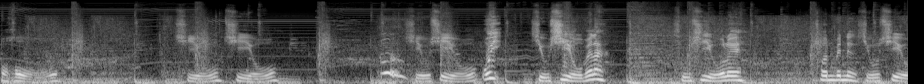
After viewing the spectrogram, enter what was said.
โอ้โหฉิวฉิวฉิวฉิวอุ้ยฉิวฉิวไหมล่ะฉิวฉิวเลย ชนเป็นหนึ่งฉิวฉิว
